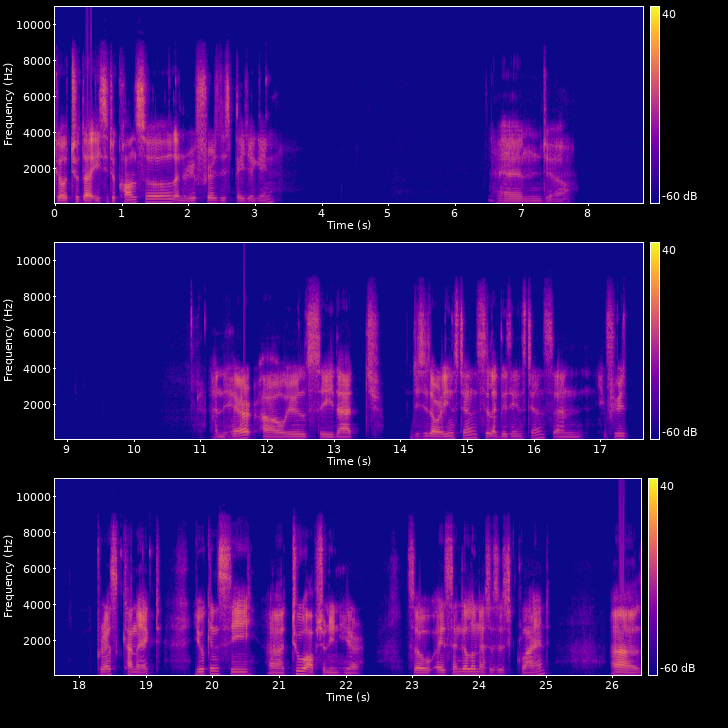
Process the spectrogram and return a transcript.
go to the EC2 console and refresh this page again and uh, and here uh, we will see that this is our instance select this instance and if you press connect you can see uh, two option in here so a standalone SSH client uh,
